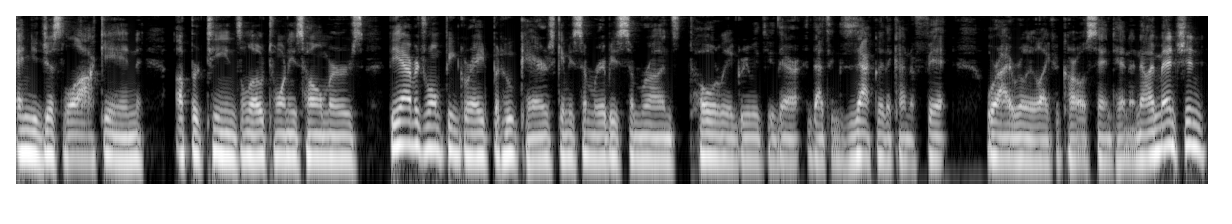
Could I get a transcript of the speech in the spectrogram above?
and you just lock in upper teens, low twenties homers. The average won't be great, but who cares? Give me some ribbies, some runs. Totally agree with you there. That's exactly the kind of fit where I really like a Carlos Santana. Now I mentioned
